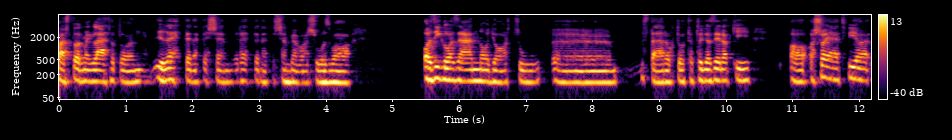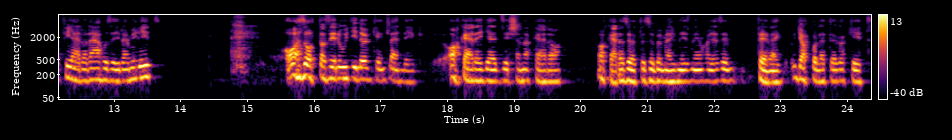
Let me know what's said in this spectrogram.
Pásztor meg láthatóan rettenetesen, rettenetesen be van sózva az igazán nagy arcú ö, sztároktól. Tehát, hogy azért aki a, a saját fia, fiára rához egy remilit, az ott azért úgy időnként lennék, akár egy edzésen, akár, a, akár az öltözőben megnézném, hogy azért tényleg gyakorlatilag a két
